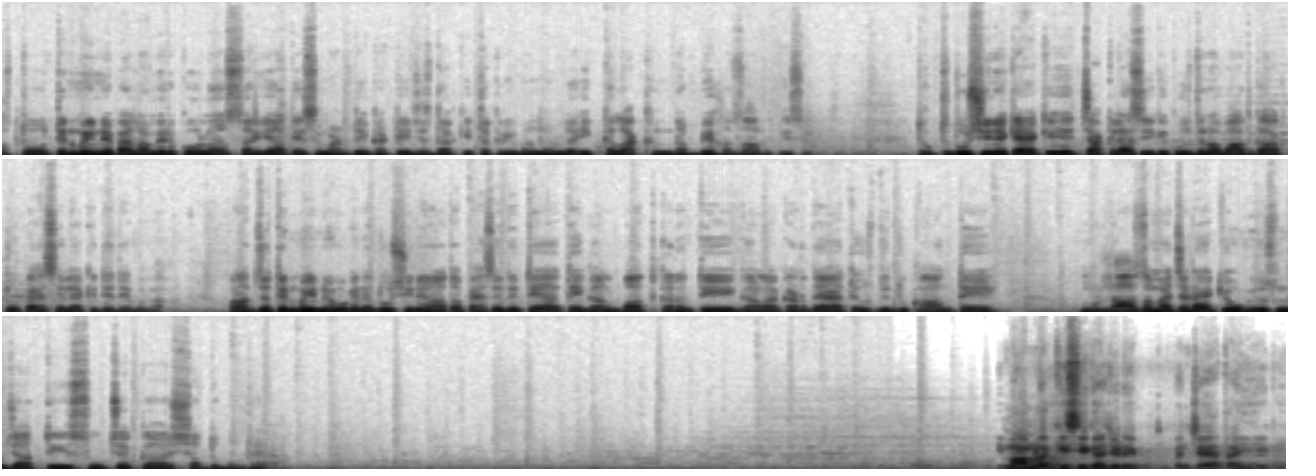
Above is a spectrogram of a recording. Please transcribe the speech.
ਅੱਜ ਤੋਂ 3 ਮਹੀਨੇ ਪਹਿਲਾਂ ਮੇਰੇ ਕੋਲ ਸਰੀਆ ਤੇ ਸੀਮੈਂਟ ਦੇ ਗੱਟੇ ਜਿਸ ਦਾ ਕਿ ਤਕਰੀਬਨ ਮੁੱਲ 1,90,000 ਰੁਪਏ ਸੀ। ਤੇ ਉਕਤ ਦੋਸ਼ੀ ਨੇ ਕਹਿ ਕੇ ਚੱਕ ਲਿਆ ਸੀ ਕਿ ਕੁਝ ਦਿਨਾਂ ਬਾਅਦ ਗਾਹਕ ਤੋਂ ਪੈਸੇ ਲੈ ਕੇ ਦੇ ਦੇਵੇਗਾ। ਪਰ ਅੱਜ 3 ਮਹੀਨੇ ਹੋ ਗਏ ਨੇ ਦੋਸ਼ੀ ਨੇ ਨਾ ਤਾਂ ਪੈਸੇ ਦਿੱਤੇ ਆ ਤੇ ਗੱਲਬਾਤ ਕਰਨ ਤੇ ਗਾਲਾਂ ਕੱਢਦਾ ਹੈ ਤੇ ਉਸ ਦੀ ਦੁਕਾਨ ਤੇ ਮੁਲਾਜ਼ਮ ਹੈ ਜਿਹੜਾ ਕਿ ਉਹ ਵੀ ਉਸ ਨੂੰ ਜਾਤੀ ਸੂਚਕ ਸ਼ਬਦ ਬੋਲ ਰਿਹਾ ਹੈ। ਇਹ ਮਾਮਲਾ ਕੀ ਸੀਗਾ ਜਿਹੜੇ ਪੰਚਾਇਤ ਆਈ ਹੈਗੀ?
